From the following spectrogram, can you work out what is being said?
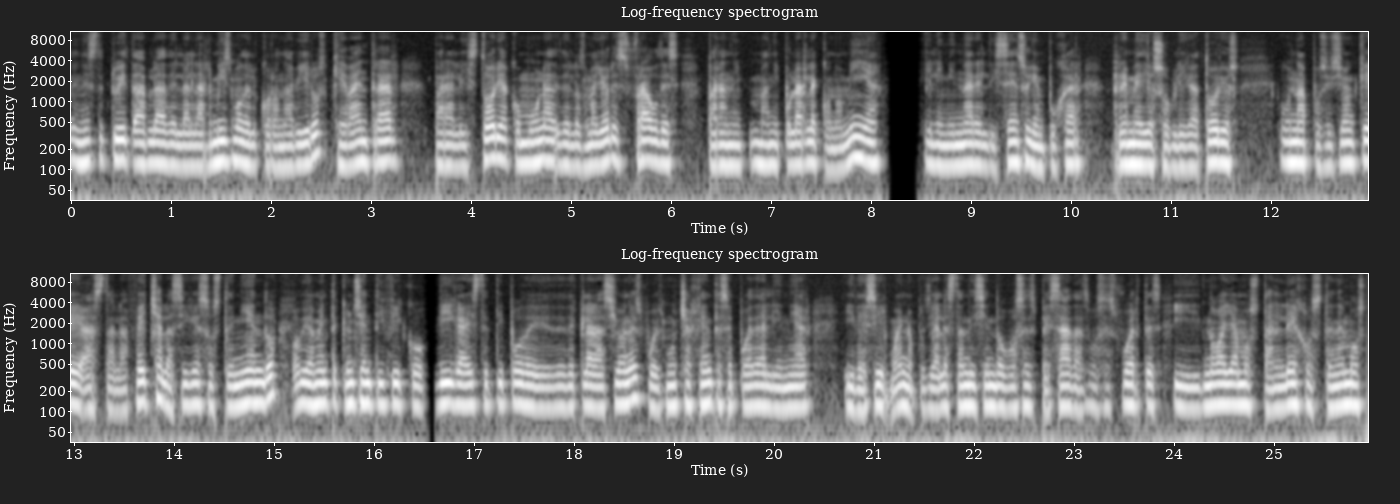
en este tweet habla del alarmismo del coronavirus, que va a entrar para la historia como uno de los mayores fraudes para manipular la economía, eliminar el disenso y empujar remedios obligatorios, una posición que hasta la fecha la sigue sosteniendo. Obviamente que un científico diga este tipo de, declaraciones, pues mucha gente se puede alinear y decir, bueno, pues ya le están diciendo voces pesadas, voces fuertes y no vayamos tan lejos. Tenemos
